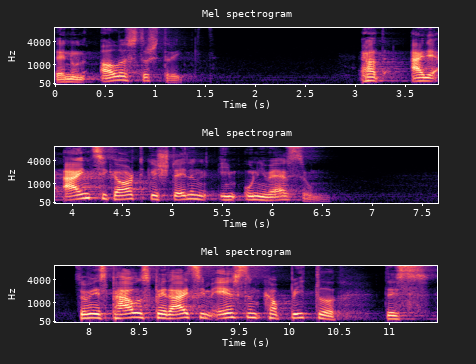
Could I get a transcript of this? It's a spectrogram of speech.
der nun alles durchdringt. Er hat eine einzigartige Stellung im Universum. So wie es Paulus bereits im ersten Kapitel des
